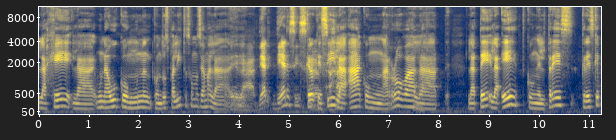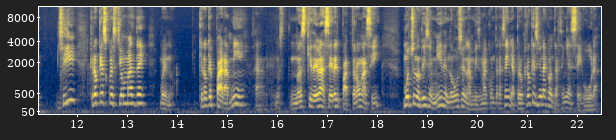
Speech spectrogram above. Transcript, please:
la G, la, una U con, con dos palitos, ¿cómo se llama? La, eh, la diéresis. Creo, que sí, la A con arroba, la, la T, la E con el 3, ¿crees que? Sí, creo que es cuestión más de, bueno, creo que para mí, o sea, no, no es que deba ser el patrón así, muchos nos dicen, miren, no usen la misma contraseña, pero creo que si una contraseña es segura,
